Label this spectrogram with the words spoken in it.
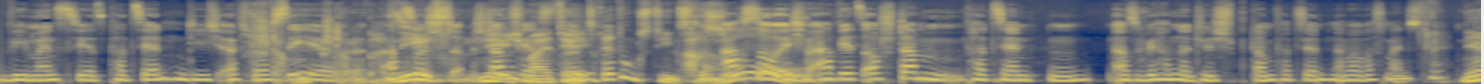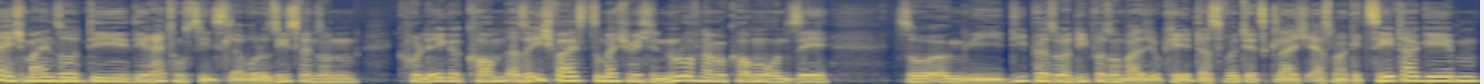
Wie meinst du jetzt Patienten, die ich öfter Stamm- sehe? Stammpatienten. Ach so, nee, Sta- nee, ich meinte jetzt Rettungsdienstler. Ach so. Ach so, ich habe jetzt auch Stammpatienten. Also wir haben natürlich Stammpatienten, aber was meinst du? Ja, ich meine so die, die Rettungsdienstler, wo du siehst, wenn so ein Kollege kommt. Also ich weiß zum Beispiel, wenn ich in eine Notaufnahme komme und sehe so irgendwie die Person oder die Person, weiß ich, okay, das wird jetzt gleich erstmal Gezeter geben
